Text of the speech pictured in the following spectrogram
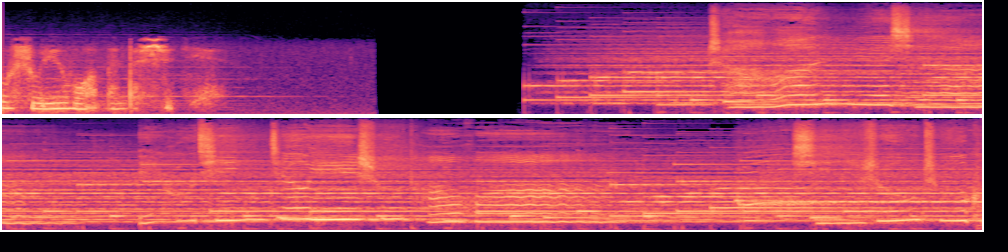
不属于我们的世界。长安月下一壶清酒一树桃花心如烛光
